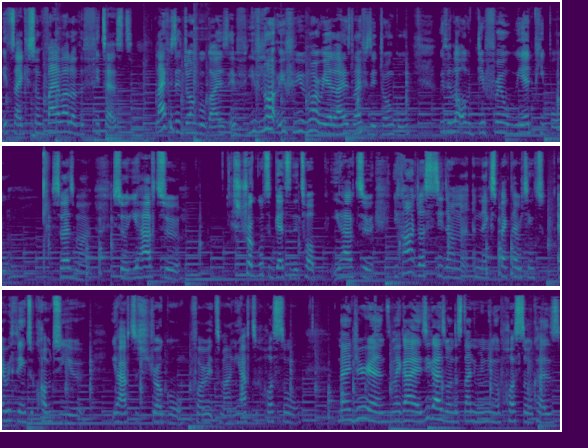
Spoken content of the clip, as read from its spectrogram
It's like survival of the fittest. Life is a jungle, guys. If you've not if you've not realized, life is a jungle with a lot of different weird people. So as man, so you have to struggle to get to the top. You have to. You can't just sit down and expect everything to, everything to come to you. You have to struggle for it, man. You have to hustle. Nigerians, my guys, you guys understand the meaning of hustle because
